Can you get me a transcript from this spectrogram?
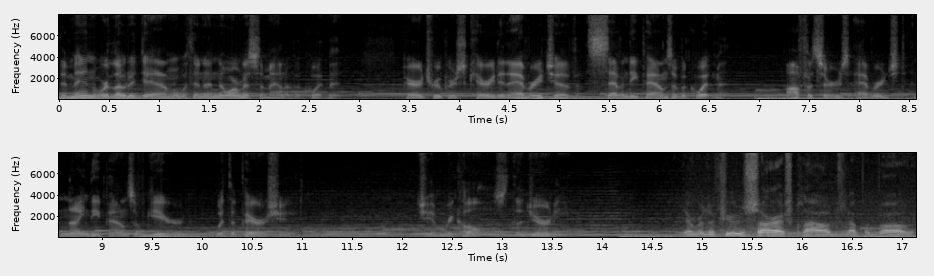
The men were loaded down with an enormous amount of equipment. Paratroopers carried an average of 70 pounds of equipment. Officers averaged 90 pounds of gear with the parachute. Jim recalls the journey. There were a few cirrus clouds up above,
